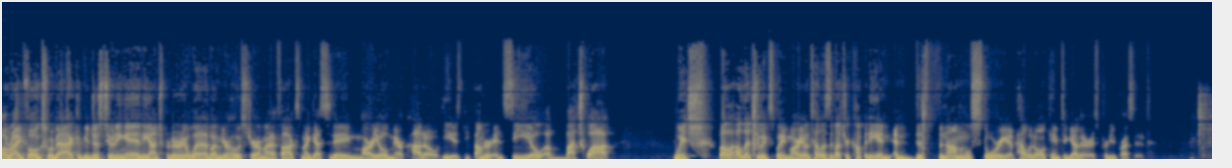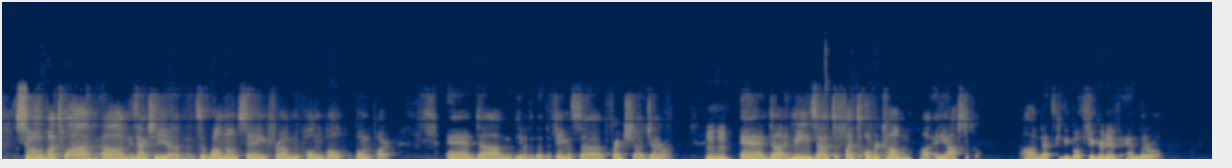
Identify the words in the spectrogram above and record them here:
All right, folks, we're back. If you're just tuning in, the Entrepreneurial Web, I'm your host, Jeremiah Fox. My guest today, Mario Mercado. He is the founder and CEO of BATS-TOI, which, well, I'll let you explain, Mario. Tell us about your company and, and this phenomenal story of how it all came together. It's pretty impressive. So BATS-TOI um, is actually a, it's a well-known saying from Napoleon Bonaparte, and um, you know the, the famous uh, French uh, general. Mm-hmm. And uh, it means uh, to fight to overcome uh, any obstacle. Um, that can be both figurative and literal.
